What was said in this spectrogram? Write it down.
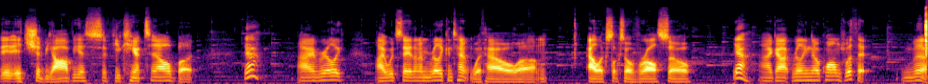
it should be obvious if you can't tell, but yeah, I really, I would say that I'm really content with how um, Alex looks overall, so yeah, I got really no qualms with it. Ugh.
